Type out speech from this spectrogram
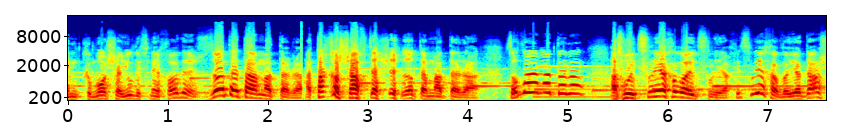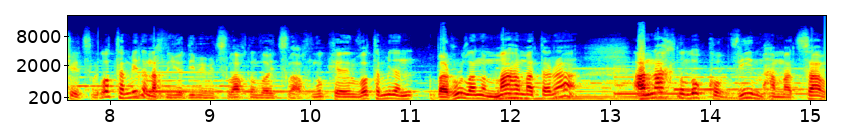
הם כמו שהיו לפני חודש? זאת הייתה המטרה. אתה חשבת שזאת המטרה, זאת לא המטרה. אז הוא הצליח או לא הצליח? הצליח, אבל ידע שהצליח. לא תמיד אנחנו יודעים אם הצלחנו או לא הצלחנו, כי לא תמיד ברור לנו מה המטרה. אנחנו לא קובעים המצב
